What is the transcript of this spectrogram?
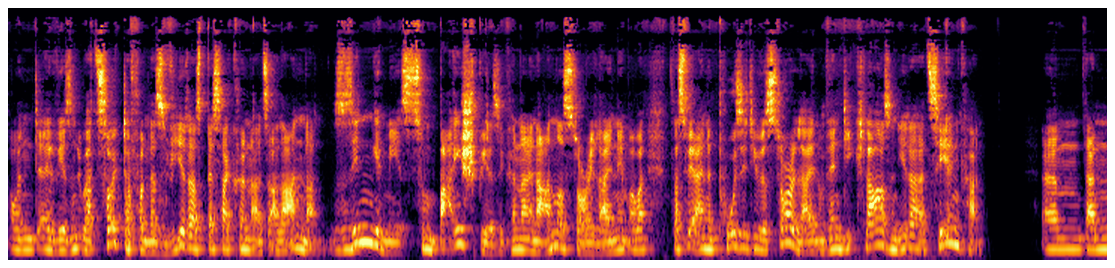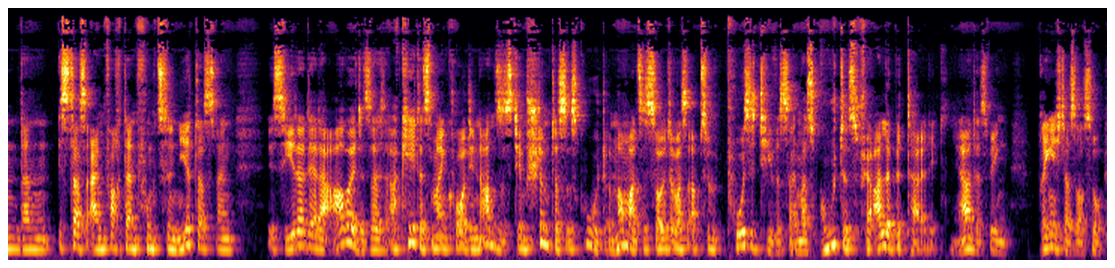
Und äh, wir sind überzeugt davon, dass wir das besser können als alle anderen. Sinngemäß, zum Beispiel, Sie können eine andere Storyline nehmen, aber das wäre eine positive Storyline. Und wenn die klar sind, jeder erzählen kann, ähm, dann, dann ist das einfach, dann funktioniert das, dann ist jeder, der da arbeitet, sagt, okay, das ist mein Koordinatensystem, stimmt, das ist gut. Und nochmals, es sollte was absolut Positives sein, was Gutes für alle Beteiligten. Ja, deswegen bringe ich das auch so.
